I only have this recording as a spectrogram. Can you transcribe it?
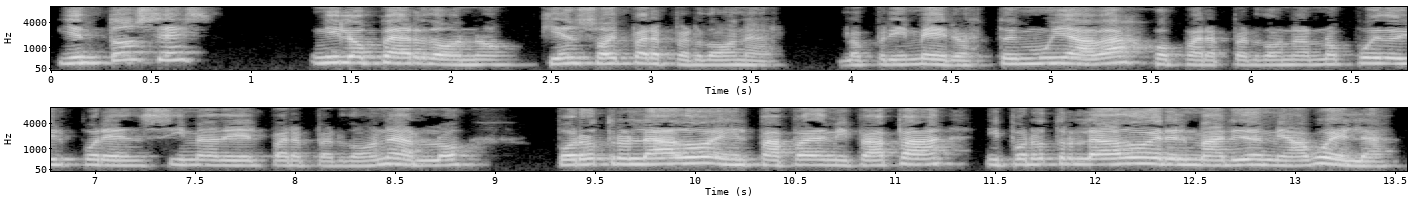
Y entonces ni lo perdono. ¿Quién soy para perdonar? Lo primero, estoy muy abajo para perdonar, no puedo ir por encima de él para perdonarlo. Por otro lado, es el papá de mi papá y por otro lado, era el marido de mi abuela,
